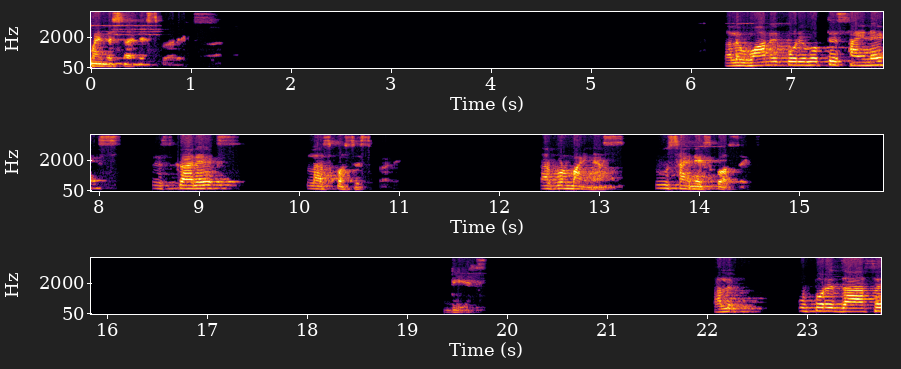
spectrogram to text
minus sine square x তাহলে ওয়ানের পরিবর্তে sine x square x plus cos square x তারপর minus two sine x cos x dx তাহলে উপরে যা আছে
